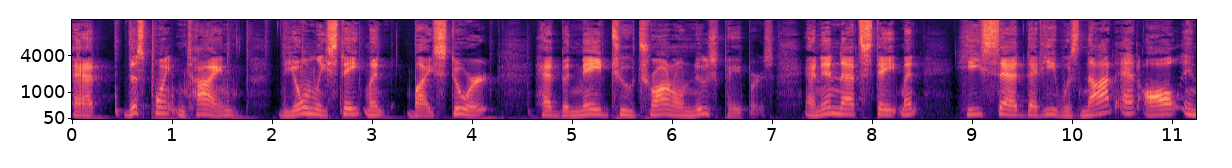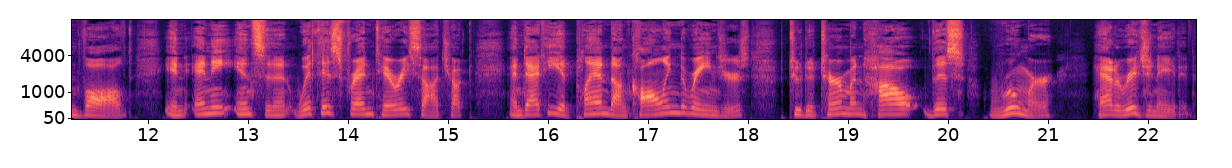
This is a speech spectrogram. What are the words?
At this point in time, the only statement by Stewart had been made to Toronto newspapers, and in that statement, he said that he was not at all involved in any incident with his friend Terry Sawchuk and that he had planned on calling the Rangers to determine how this rumor had originated.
